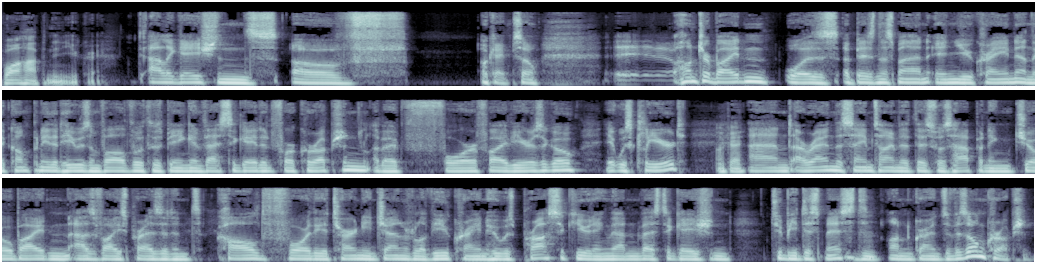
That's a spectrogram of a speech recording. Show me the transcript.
what happened in Ukraine? allegations of okay so hunter biden was a businessman in ukraine and the company that he was involved with was being investigated for corruption about four or five years ago it was cleared Okay. and around the same time that this was happening joe biden as vice president called for the attorney general of ukraine who was prosecuting that investigation to be dismissed on grounds of his own corruption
